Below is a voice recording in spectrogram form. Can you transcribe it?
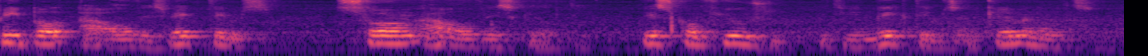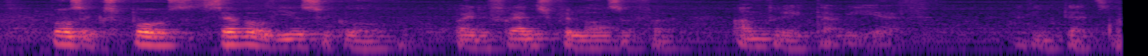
people are always victims, strong are always guilty. This confusion between victims and criminals was exposed several years ago by the French philosopher André Taguieff. Think that's it.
